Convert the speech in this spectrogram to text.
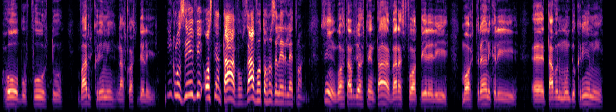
roubo, furto, vários crimes nas costas dele aí. Inclusive ostentava, usava uma tornozeleira eletrônica. Sim, gostava de ostentar, várias fotos dele ali mostrando que ele estava é, no mundo do crime.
